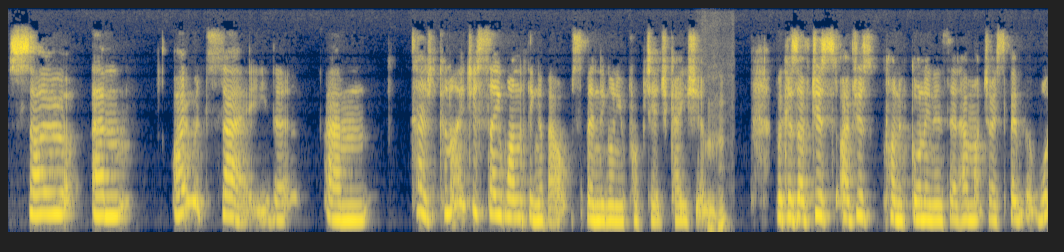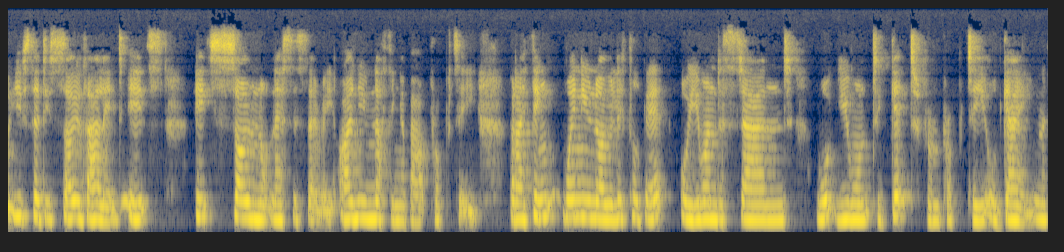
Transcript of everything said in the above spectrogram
So um I would say that um Tej, can I just say one thing about spending on your property education? Mm-hmm because I've just I've just kind of gone in and said how much I spent, but what you've said is so valid. It's it's so not necessary. I knew nothing about property, but I think when you know a little bit or you understand what you want to get from property or gain,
